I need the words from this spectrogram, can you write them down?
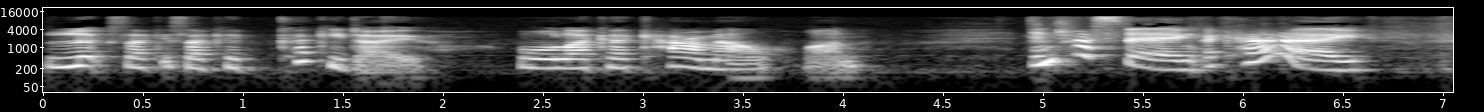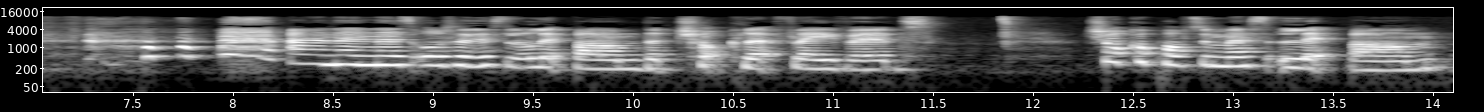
Looks like it's like a cookie dough or like a caramel one. Interesting, okay. and then there's also this little lip balm, the chocolate flavoured Chocopotamus lip balm.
